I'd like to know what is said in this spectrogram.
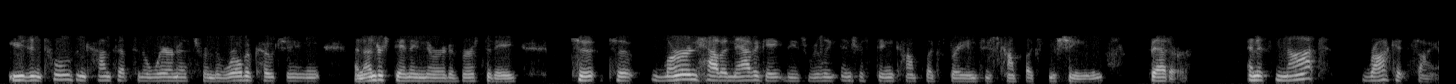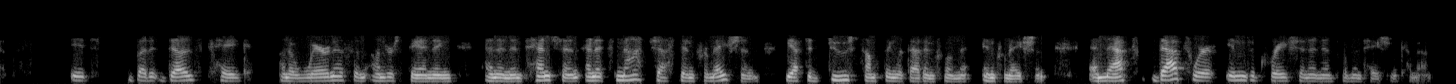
using tools and concepts and awareness from the world of coaching and understanding neurodiversity to to learn how to navigate these really interesting complex brains, these complex machines better. And it's not rocket science. It's but it does take an awareness and understanding and an intention. And it's not just information. You have to do something with that information. And that's that's where integration and implementation come in.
